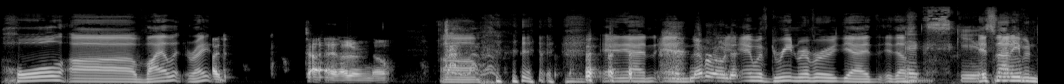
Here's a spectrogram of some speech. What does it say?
Hole uh, Violet, right? I, I, I don't know. Um, and, and and Never owned it. And with Green River, yeah, it, it doesn't. Excuse it's not even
